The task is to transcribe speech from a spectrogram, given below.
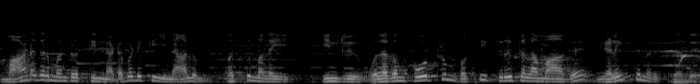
மாநகர் மன்றத்தின் நடவடிக்கையினாலும் பத்துமலை இன்று உலகம் போற்றும் பக்தி திருத்தலமாக நிலைத்து நிற்கிறது.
